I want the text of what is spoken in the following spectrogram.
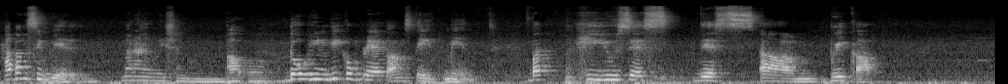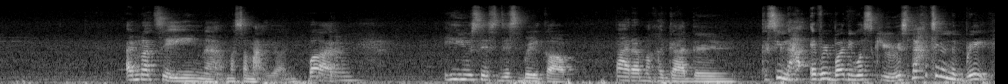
Habang si Will, marami siyang Oo. Though hindi kompleto ang statement, but he uses this um, breakup. I'm not saying na masama yon, but Mm. he uses this breakup para makagather. Kasi lahat, everybody was curious, bakit sila nag-break?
